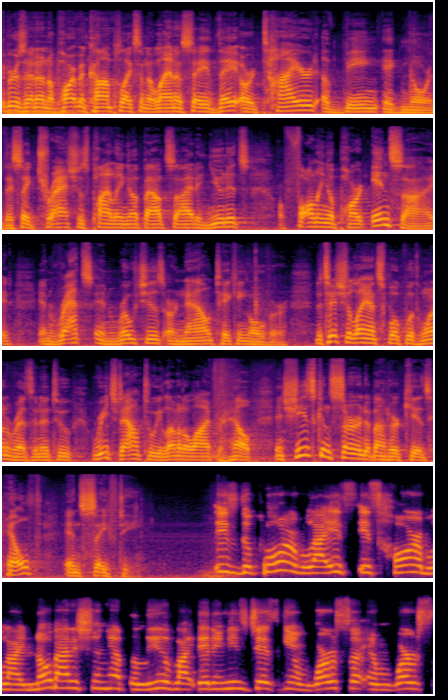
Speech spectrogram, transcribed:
Neighbors at an apartment complex in Atlanta say they are tired of being ignored. They say trash is piling up outside and units are falling apart inside, and rats and roaches are now taking over. Natisha Lance spoke with one resident who reached out to 11 Alive for help, and she's concerned about her kids' health and safety it's deplorable. Like it's it's horrible. Like nobody shouldn't have to live like that, and it's just getting worse and worse.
